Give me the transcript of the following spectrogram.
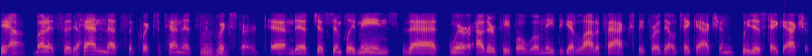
Yeah, but it's the yeah. 10 that's the quick 10, it's the mm-hmm. quick start. And it just simply means that where other people will need to get a lot of facts before they'll take action, we just take action.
